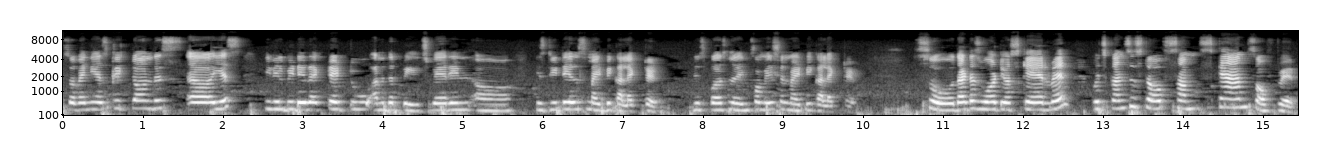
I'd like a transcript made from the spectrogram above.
so when he has clicked on this uh, yes he will be directed to another page wherein uh, his details might be collected his personal information might be collected so that is what your scareware which consists of some scam software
